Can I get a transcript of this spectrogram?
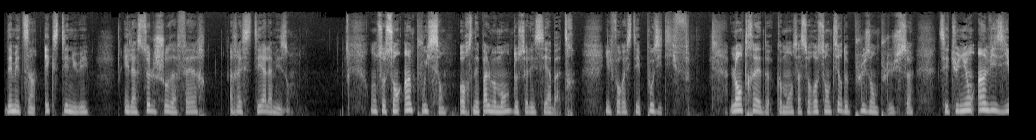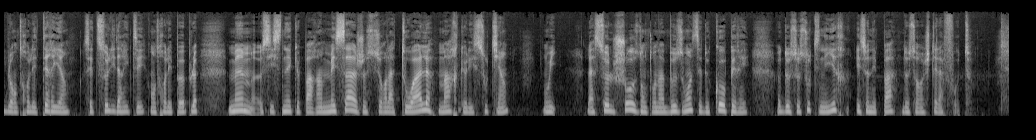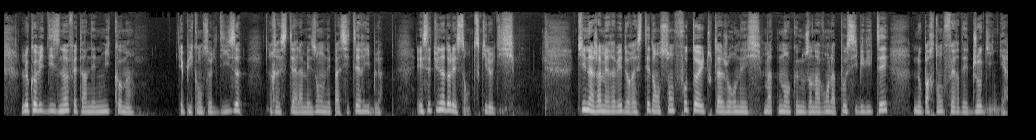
des médecins exténués, et la seule chose à faire, rester à la maison. On se sent impuissant, or ce n'est pas le moment de se laisser abattre. Il faut rester positif. L'entraide commence à se ressentir de plus en plus. Cette union invisible entre les terriens, cette solidarité entre les peuples, même si ce n'est que par un message sur la toile, marque les soutiens. Oui, la seule chose dont on a besoin, c'est de coopérer, de se soutenir, et ce n'est pas de se rejeter la faute. Le Covid-19 est un ennemi commun. Et puis qu'on se le dise, rester à la maison n'est pas si terrible. Et c'est une adolescente qui le dit. Qui n'a jamais rêvé de rester dans son fauteuil toute la journée Maintenant que nous en avons la possibilité, nous partons faire des joggings.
